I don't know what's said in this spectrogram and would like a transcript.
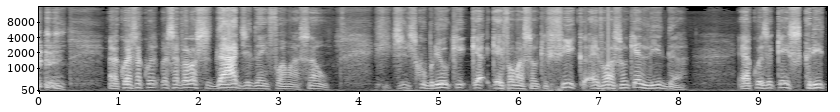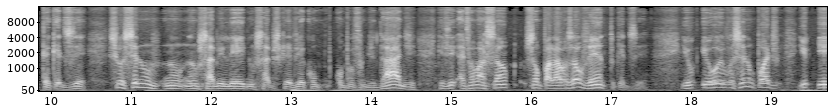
uh, com, essa, com essa velocidade da informação se descobriu que, que a, que, a, informação que fica é a informação que é lida. É a coisa que é escrita, quer dizer, se você não, não, não sabe ler e não sabe escrever com, com profundidade, quer dizer, a informação são palavras ao vento, quer dizer. E, e você não pode. E, e,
